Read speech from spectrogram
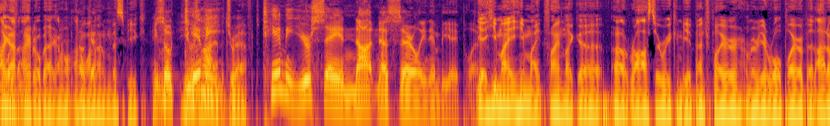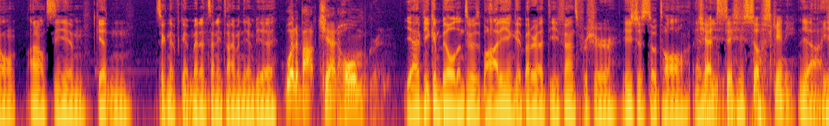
I got wasn't I got to go back. I don't I don't Okay. want to misspeak. He, So was, he was high Timme- in the draft. Timme, you're saying not necessarily an NBA player. Yeah, he might he might find like a, a roster where he can be a bench player or maybe a role player, but I don't I don't see him getting significant minutes anytime in the NBA. What about Chet Holmgren? Yeah, if he can build into his body and get better at defense, for sure. He's just so tall. And Chet, he- he's so skinny. yeah, he's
